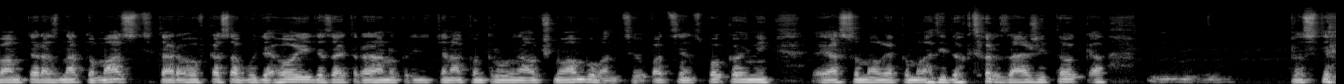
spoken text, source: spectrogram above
vám teraz na to masť, tá rohovka sa bude hojiť a zajtra ráno prídete na kontrolu na očnú ambulanciu. Pacient spokojný, ja som mal ako mladý doktor zážitok a mm, proste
